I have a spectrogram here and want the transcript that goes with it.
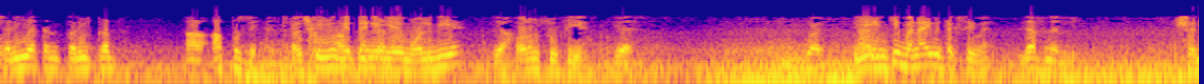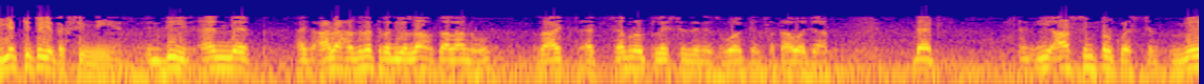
shariat and کہتے ہیں کہ یہ مولوی ہے اور ہم صوفی ہیں یس یہ ان کی بنائی ہوئی تقسیم ہے ڈیفینیٹلی شریعت کی تو یہ تقسیم نہیں ہے حضرت رضی اللہ تعالیٰ at several place work in فتح جاد that and you are simple question we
